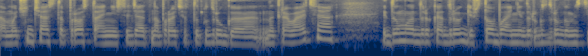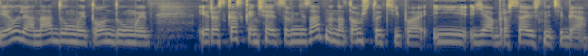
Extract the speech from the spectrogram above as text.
Там очень часто просто они сидят напротив друг друга на кровати и думают друг о друге, что бы они друг с другом сделали. Она думает, он думает. И рассказ кончается внезапно на том, что типа «и я бросаюсь на тебя».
